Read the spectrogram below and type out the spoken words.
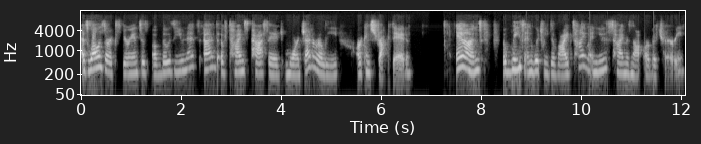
as well as our experiences of those units and of time's passage more generally, are constructed. And the ways in which we divide time and use time is not arbitrary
